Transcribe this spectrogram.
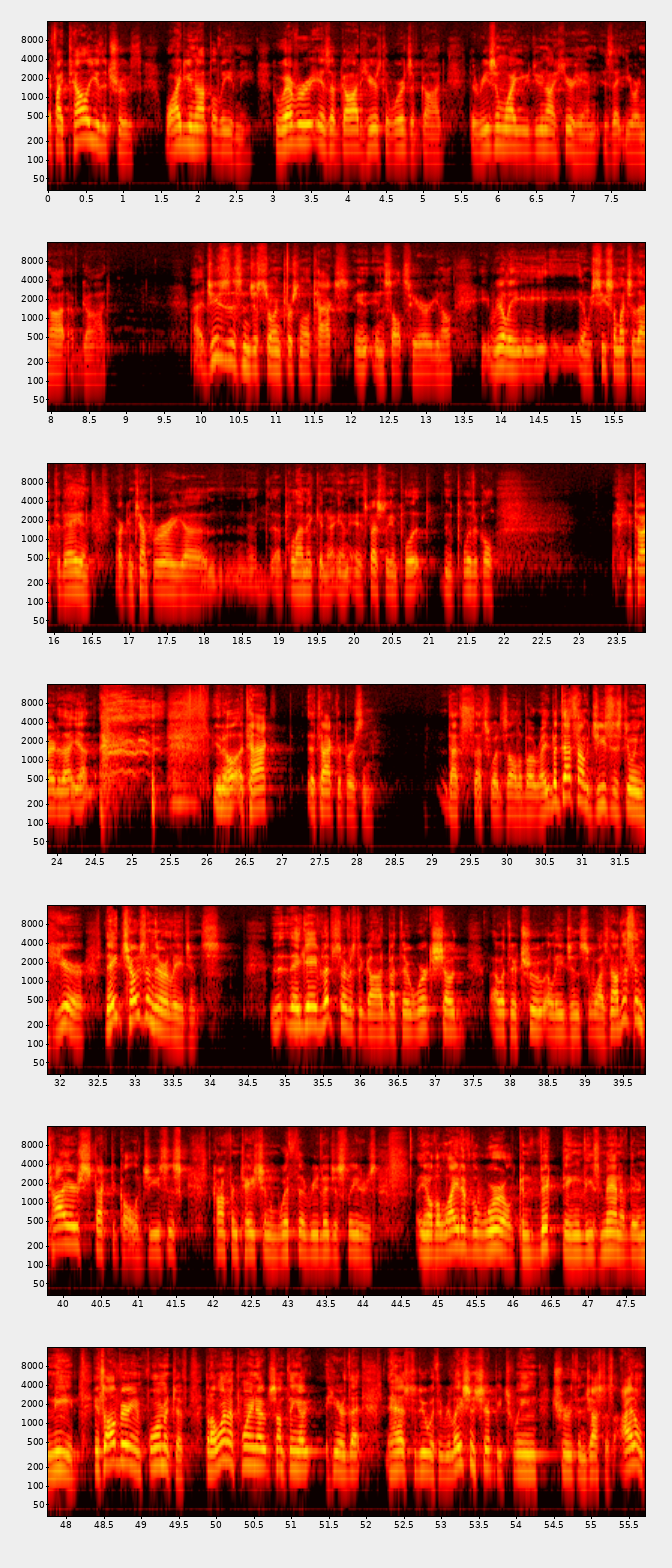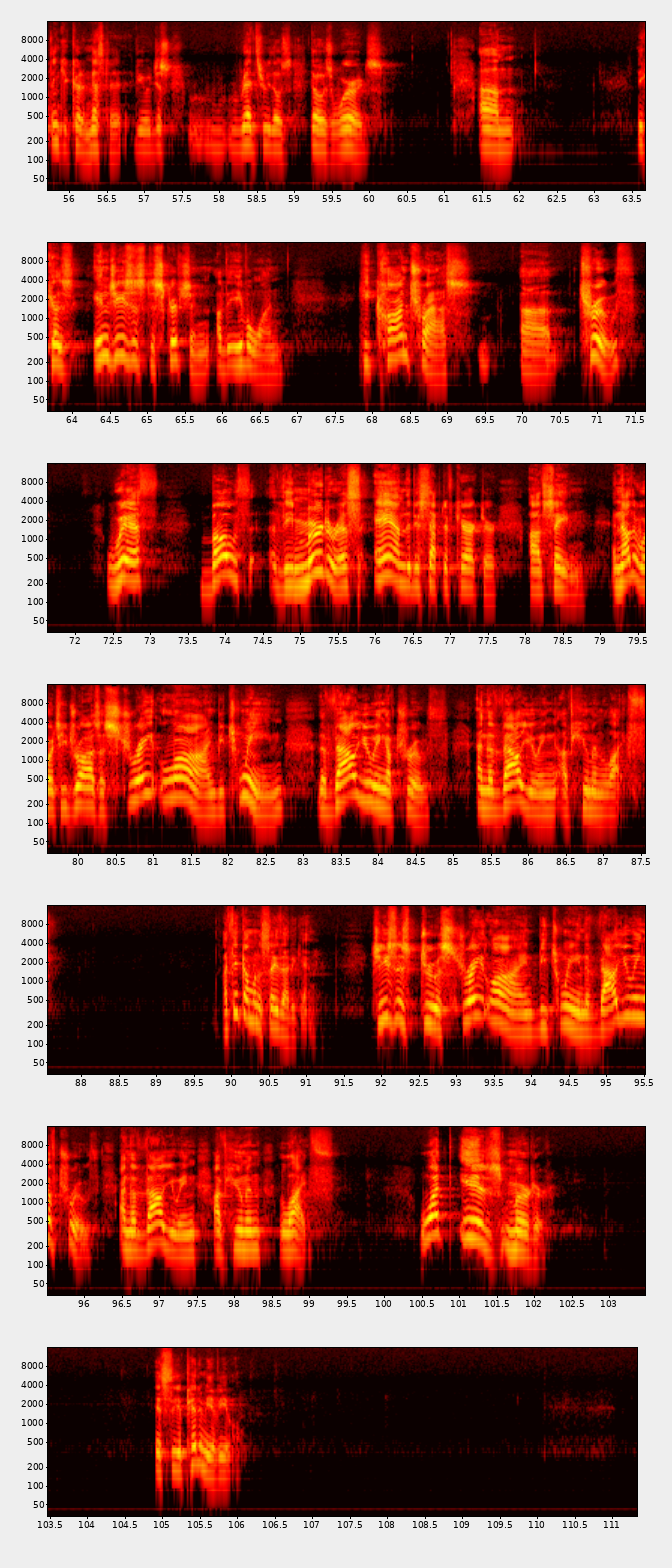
If I tell you the truth, why do you not believe me? Whoever is of God hears the words of God. The reason why you do not hear him is that you are not of God. Uh, Jesus isn't just throwing personal attacks, in, insults here. You know, he really, you know, we see so much of that today in our contemporary uh, uh, polemic, and, and, especially in, poli- in the political. You tired of that yet? you know, attack, attack the person. That's that's what it's all about, right? But that's not what Jesus is doing here. They'd chosen their allegiance. They gave lip service to God, but their works showed what their true allegiance was. Now, this entire spectacle of Jesus' confrontation with the religious leaders, you know, the light of the world convicting these men of their need, it's all very informative. But I want to point out something out here that has to do with the relationship between truth and justice. I don't think you could have missed it if you just read through those, those words. Um, because in Jesus' description of the evil one, he contrasts uh, truth with both the murderous and the deceptive character of Satan. In other words, he draws a straight line between the valuing of truth and the valuing of human life. I think I'm going to say that again. Jesus drew a straight line between the valuing of truth and the valuing of human life. What is murder? It's the epitome of evil.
